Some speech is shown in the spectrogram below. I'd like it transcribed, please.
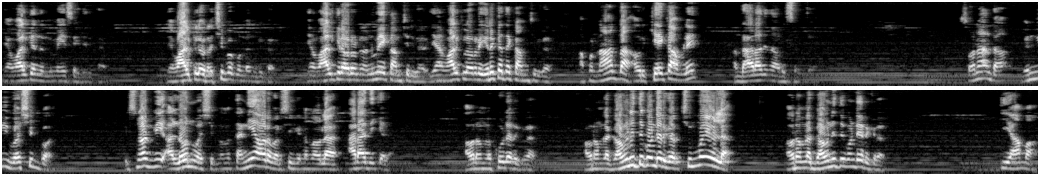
என் வாழ்க்கையில இந்த நன்மையை செய்திருக்காரு. என் வாழ்க்கையில ஒரு ரட்சிப்பை கொண்டு வந்திருக்காரு. என் வாழ்க்கையில அவரோட நன்மையை காமிச்சிருக்காரு. என் வாழ்க்கையில அவரோட இறக்கத்தை காமிச்சிருக்காரு. அப்ப நான் தான் அவர் கேட்காமலே அந்த ஆராதனை அவருக்கு செலுத்துவேன். சொன்னால்தான் when we worship God it's not we alone worship நம்ம தனியா அவரை வர்ஷிக்க நம்ம அவளை ஆராதிக்கல. அவர் நம்மள கூட இருக்கிறார். அவர் நம்மளை கவனித்து கொண்டே இருக்கார் சும்மையும் இல்ல. அவர் நம்மளை கவனித்து கொண்டே இருக்கிறார். ஆமா.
